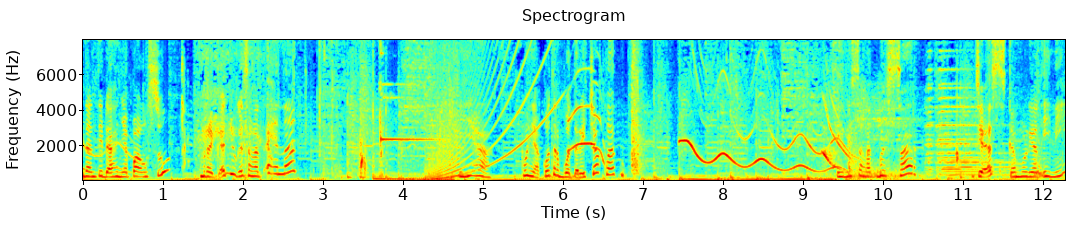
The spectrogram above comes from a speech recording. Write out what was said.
Dan tidak hanya palsu, mereka juga sangat enak. Iya, punyaku terbuat dari coklat. Ini sangat besar. Jess, kamu lihat ini?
